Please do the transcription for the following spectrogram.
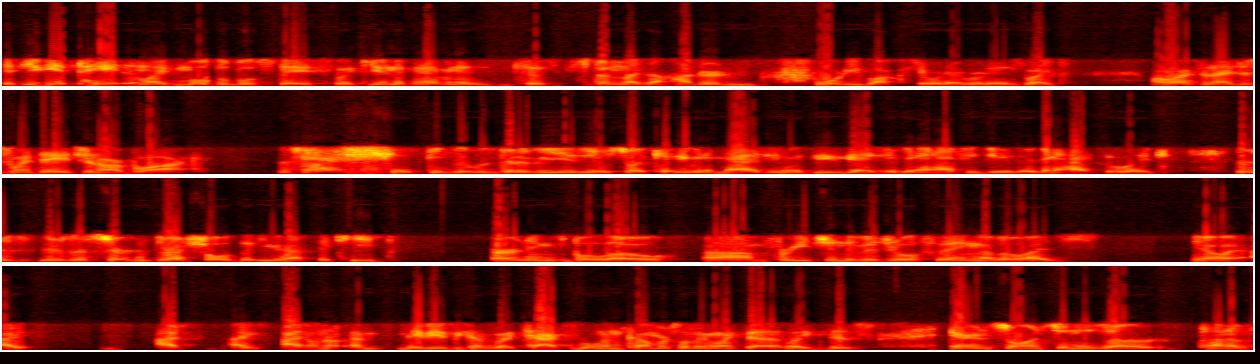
if you get paid in like multiple states, like you end up having to, to spend like 140 bucks or whatever it is. Like my wife and I just went to H and R Block because it was going to be easier. So I can't even imagine what these guys are going to have to do. They're going to have to like there's there's a certain threshold that you have to keep earnings below um, for each individual thing. Otherwise, you know, I. I, I I don't know. Maybe it becomes like taxable income or something like that. Like this, Erin Sorensen is our kind of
